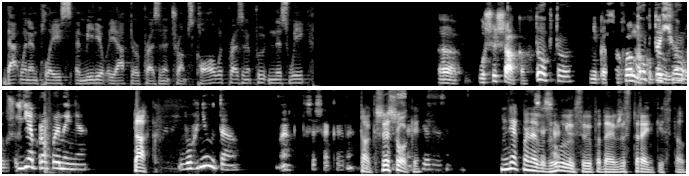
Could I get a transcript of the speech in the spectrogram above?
That went in place immediately after President Trump's call with President Putin this week. Е, у Шишаках. Тобто, тобто купив землю що в Шишаках. є припинення Так, вогню та. А, Шишака, так? так, ще шоки. Ну, Як мене Це з голови все випадає, вже старенький став.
